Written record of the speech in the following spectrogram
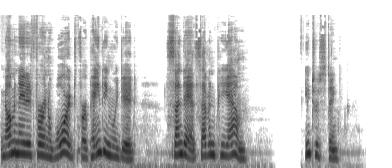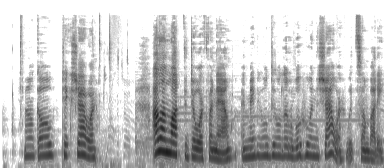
nominated for an award for a painting we did Sunday at 7 p.m. Interesting. Well, go take a shower. I'll unlock the door for now, and maybe we'll do a little woohoo in the shower with somebody.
